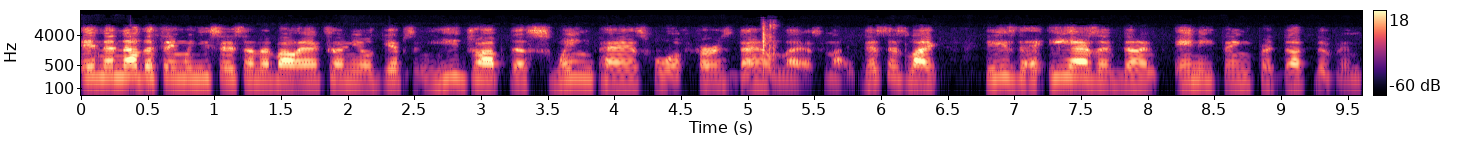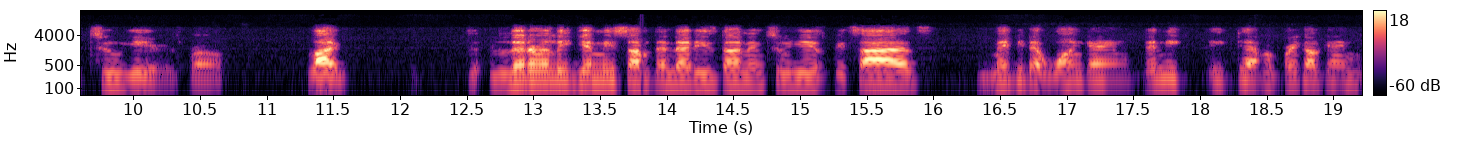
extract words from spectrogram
And another thing, when you said something about Antonio Gibson, he dropped a swing pass for a first down last night. This is like he's he hasn't done anything productive in two years, bro. Like literally, give me something that he's done in two years besides maybe that one game. Didn't he, he have a breakout game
